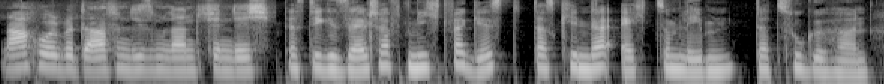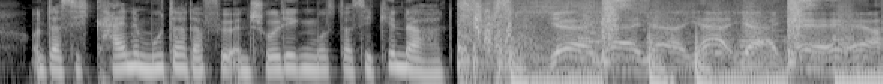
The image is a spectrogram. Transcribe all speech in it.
Nachholbedarf in diesem Land, finde ich. Dass die Gesellschaft nicht vergisst, dass Kinder echt zum Leben dazugehören und dass sich keine Mutter dafür entschuldigen muss, dass sie Kinder hat. Yeah, yeah, yeah, yeah, yeah, yeah.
